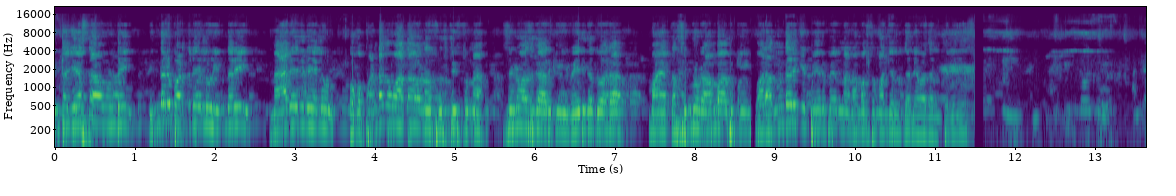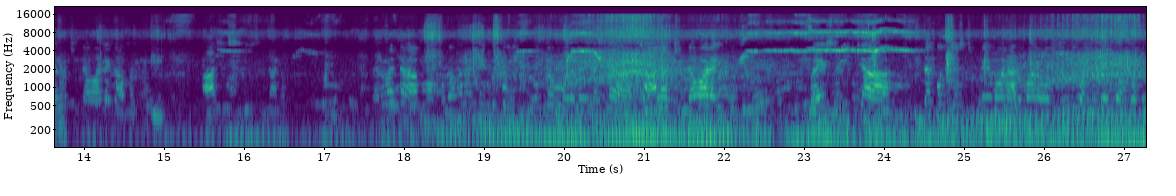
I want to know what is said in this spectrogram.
ఇంత చేస్తా ఉండి ఇందరి బర్త్డేలు ఇందరి మ్యారేజ్ డేలు ఒక పండగ వాతావరణం సృష్టిస్తున్న శ్రీనివాస్ గారికి ఈ వేదిక ద్వారా మా యొక్క సింగు రాంబాబుకి వారందరికీ పేరు పేరున నమస్సమాంజలు ధన్యవాదాలు తెలియజేస్తూ ఆశీస్సులు ఇస్తున్నాను తర్వాత మా మురహరం ఎందుకు ఈ ప్రోగ్రాం మొదలైనాక చాలా చిన్నవాడైపోతుంది. వయసు రీత్యా కిందకు వచ్చేస్తుందేమో అని అనుమానం వస్తుంది అందుకే తప్పదు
